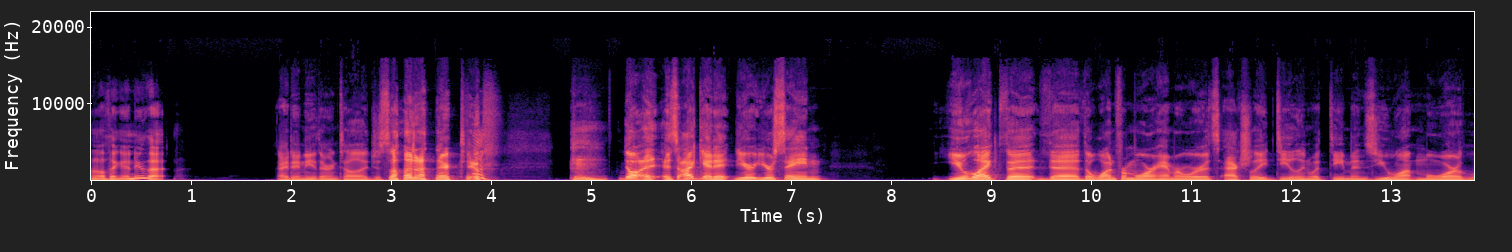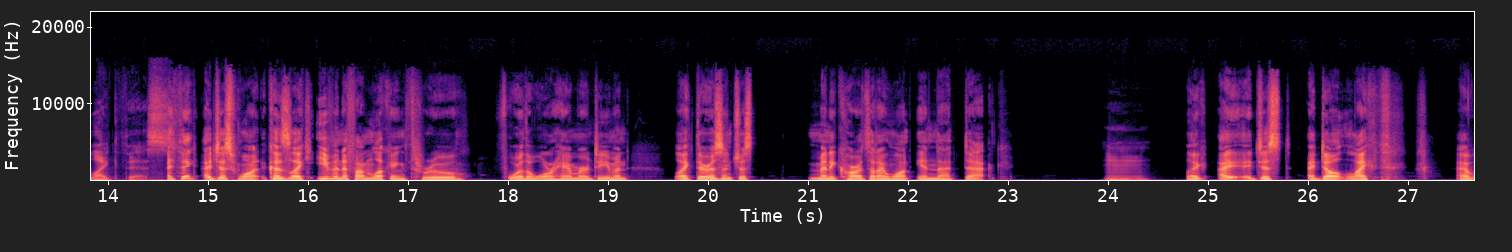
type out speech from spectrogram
I don't think I knew that. I didn't either until I just saw it on there too. no, it- it's I get it. You're you're saying you like the the the one from Warhammer where it's actually dealing with demons. You want more like this. I think I just want because like even if I'm looking through for the Warhammer demon, like there isn't just many cards that I want in that deck. Mhm. Like I, I just I don't like. I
